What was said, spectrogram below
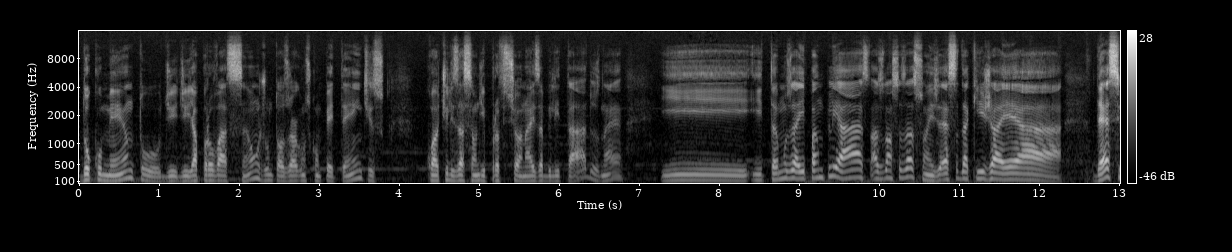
documento de, de aprovação junto aos órgãos competentes, com a utilização de profissionais habilitados, né? E, e estamos aí para ampliar as, as, nossas ações. Essa daqui já é a 11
